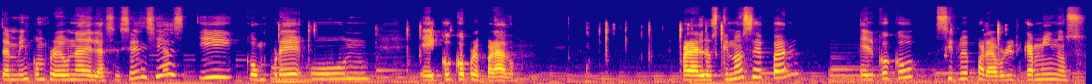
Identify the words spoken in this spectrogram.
También compré una de las esencias y compré un eh, coco preparado. Para los que no sepan, el coco sirve para abrir caminos.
